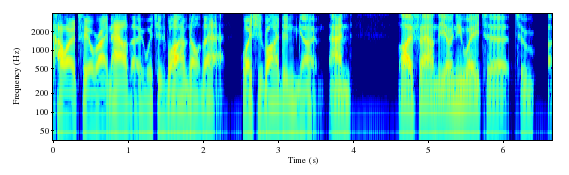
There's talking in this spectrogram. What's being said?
how I would feel right now though, which is why I'm not there. Which is why I didn't go. And I found the only way to to uh,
